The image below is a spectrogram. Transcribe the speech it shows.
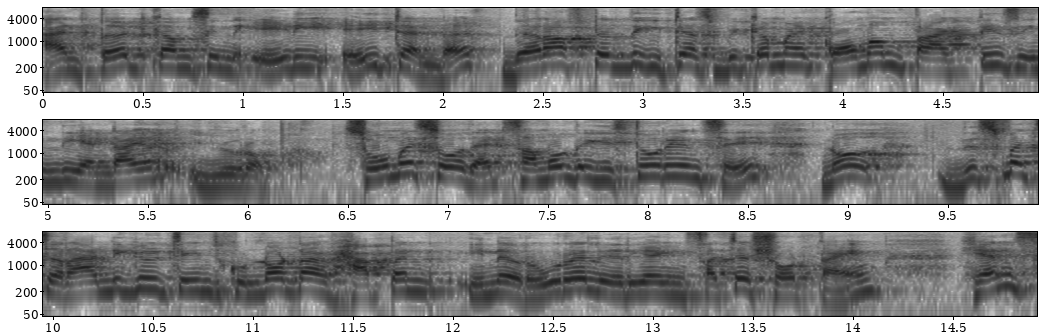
and third comes in AD 800. Thereafter, the, it has become a common practice in the entire Europe. So much so that some of the historians say, no, this much radical change could not have happened in a rural area in such a short time. Hence,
